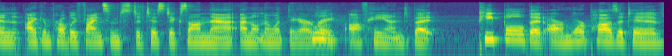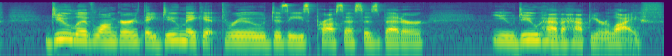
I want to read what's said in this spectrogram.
and i can probably find some statistics on that. I don't know what they are mm. right offhand but people that are more positive do live longer. They do make it through disease processes better. You do have a happier life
